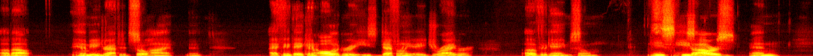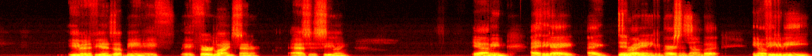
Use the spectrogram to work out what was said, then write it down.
about him being drafted so high, I think they can all agree he's definitely a driver of the game. So he's he's ours, and even if he ends up being a a third line center as his ceiling. Yeah, I mean, I think I I didn't write any comparisons down, but you know, if he could be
